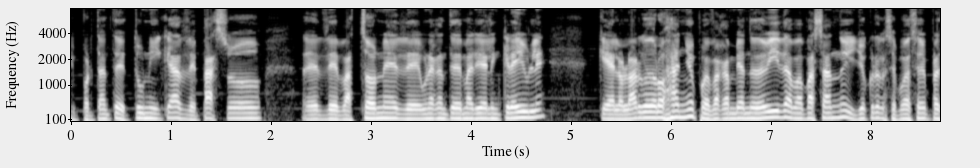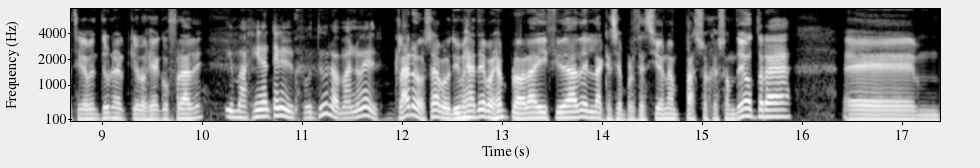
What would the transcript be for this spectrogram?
importante de túnicas, de pasos, eh, de bastones, de una cantidad de material increíble que a lo largo de los años pues va cambiando de vida, va pasando y yo creo que se puede hacer prácticamente una arqueología cofrade Imagínate en el futuro, Manuel. Claro, o sea, porque tú imagínate, por ejemplo, ahora hay ciudades en las que se procesionan pasos que son de otras, eh,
